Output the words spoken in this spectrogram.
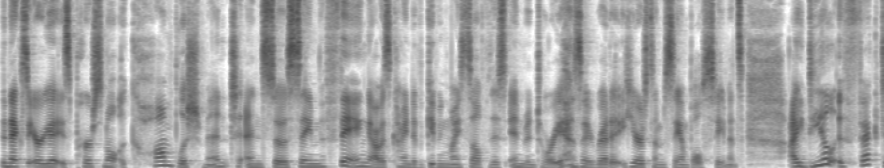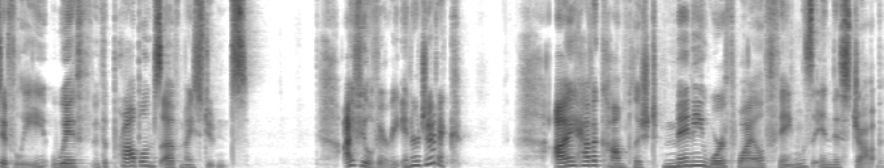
The next area is personal accomplishment. And so, same thing, I was kind of giving myself this inventory as I read it. Here's some sample statements I deal effectively with the problems of my students. I feel very energetic. I have accomplished many worthwhile things in this job.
